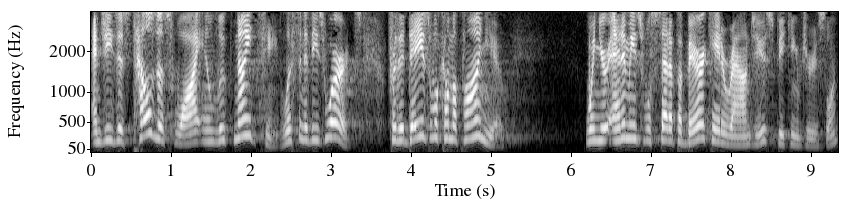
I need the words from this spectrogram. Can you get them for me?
and Jesus tells us why in Luke 19. Listen to these words. For the days will come upon you when your enemies will set up a barricade around you, speaking of Jerusalem,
